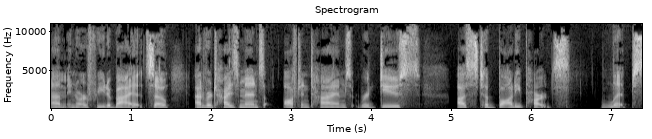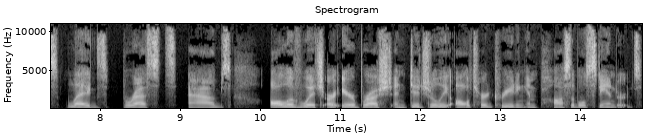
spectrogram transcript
um, in order for you to buy it so advertisements oftentimes reduce us to body parts lips legs breasts abs all of which are airbrushed and digitally altered, creating impossible standards.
